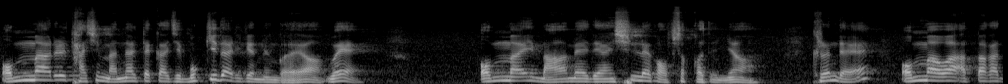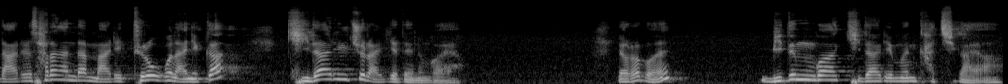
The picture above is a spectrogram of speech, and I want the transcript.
엄마를 다시 만날 때까지 못 기다리겠는 거예요. 왜? 엄마의 마음에 대한 신뢰가 없었거든요. 그런데 엄마와 아빠가 나를 사랑한다는 말이 들어오고 나니까 기다릴 줄 알게 되는 거예요. 여러분, 믿음과 기다림은 같이 가요.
